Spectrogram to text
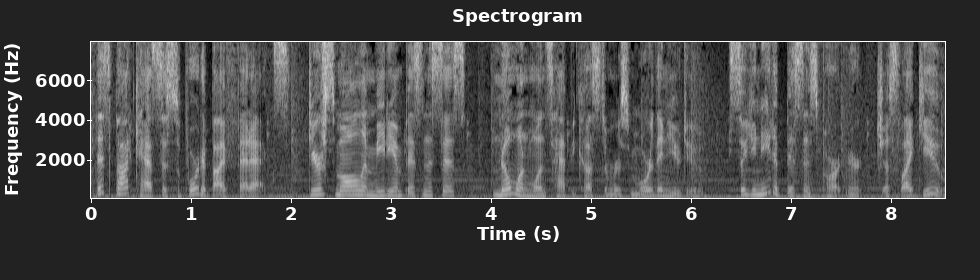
This podcast is supported by FedEx. Dear small and medium businesses, no one wants happy customers more than you do. So you need a business partner just like you.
